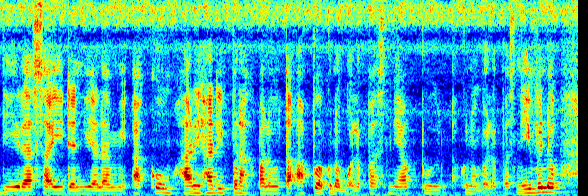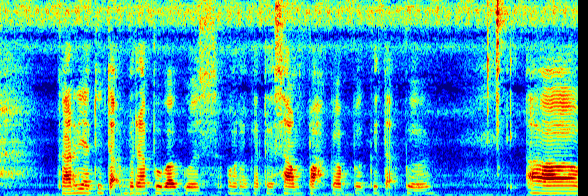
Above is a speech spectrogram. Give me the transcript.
dirasai dan dialami. Aku hari-hari perah kepala otak apa aku nak buat lepas ni apa aku nak buat lepas ni. Even though karya tu tak berapa bagus orang kata sampah ke apa ke tak apa uh,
